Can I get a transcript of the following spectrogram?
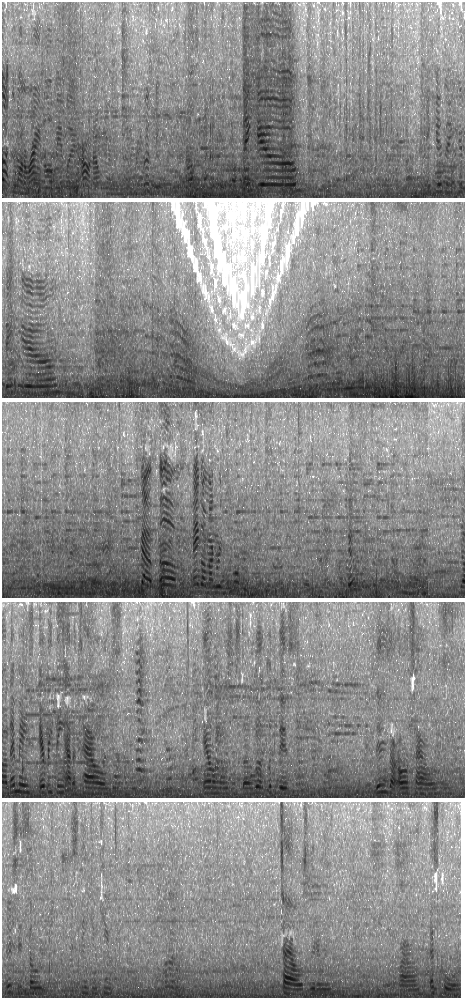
Like it want to rain a little bit, but I don't know. We'll see. Thank you. Thank you, thank you, thank you. got um, mango margaritas. Y'all, they made everything out of towels. Animals and stuff. Look, look at this. These are all towels. This is so stinking cute. Towels, literally. Wow, that's cool.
